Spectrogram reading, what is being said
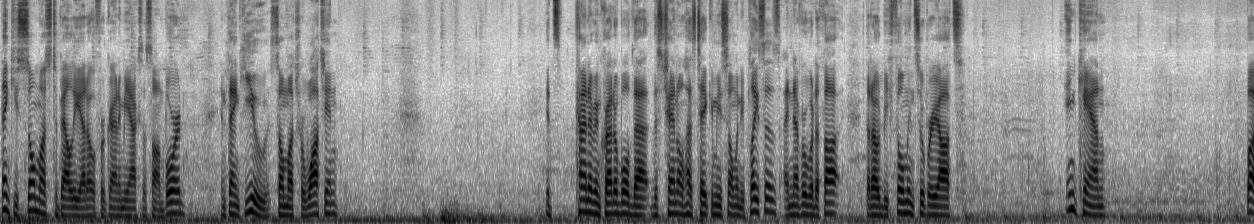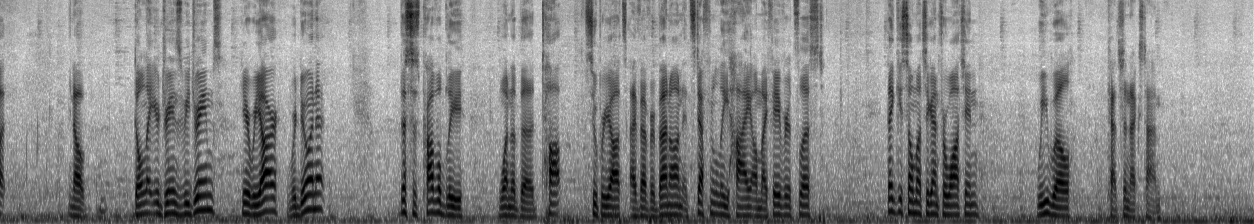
Thank you so much to Baglietto for granting me access on board and thank you so much for watching. It's kind of incredible that this channel has taken me so many places. I never would have thought that I would be filming super yachts in Cannes. But, you know, don't let your dreams be dreams. Here we are, we're doing it. this is probably one of the top super yachts I've ever been on. It's definitely high on my favorites list. Thank you so much again for watching. We will catch you next time.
